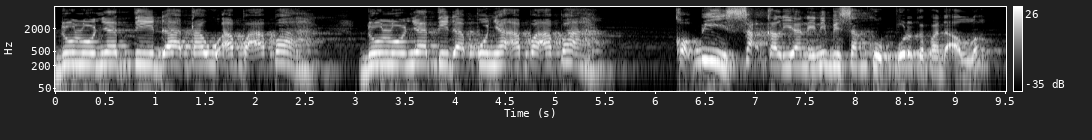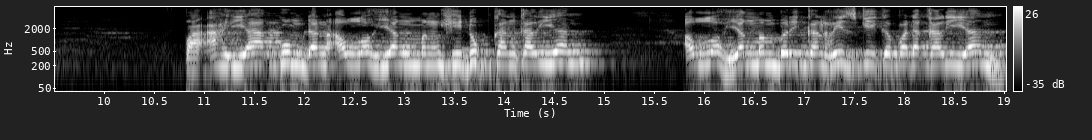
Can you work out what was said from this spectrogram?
Dulunya tidak tahu apa-apa. Dulunya tidak punya apa-apa. Kok bisa kalian ini bisa kupur kepada Allah? Fa'ahyakum dan Allah yang menghidupkan kalian Allah yang memberikan rizki kepada kalian.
